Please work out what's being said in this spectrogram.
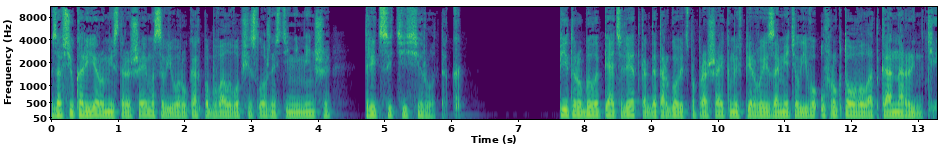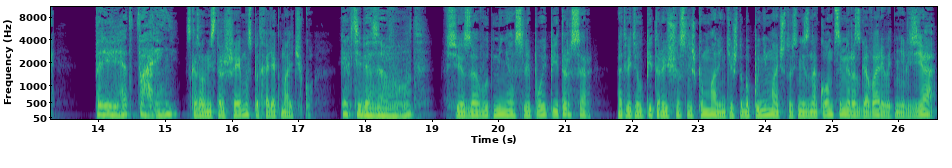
За всю карьеру мистера Шеймоса в его руках побывало в общей сложности не меньше – тридцати сироток. Питеру было пять лет, когда торговец попрошайками впервые заметил его у фруктового лотка на рынке. «Привет, парень», — сказал мистер Шеймус, подходя к мальчику. «Как тебя зовут?» «Все зовут меня Слепой Питер, сэр», — ответил Питер еще слишком маленький, чтобы понимать, что с незнакомцами разговаривать нельзя.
